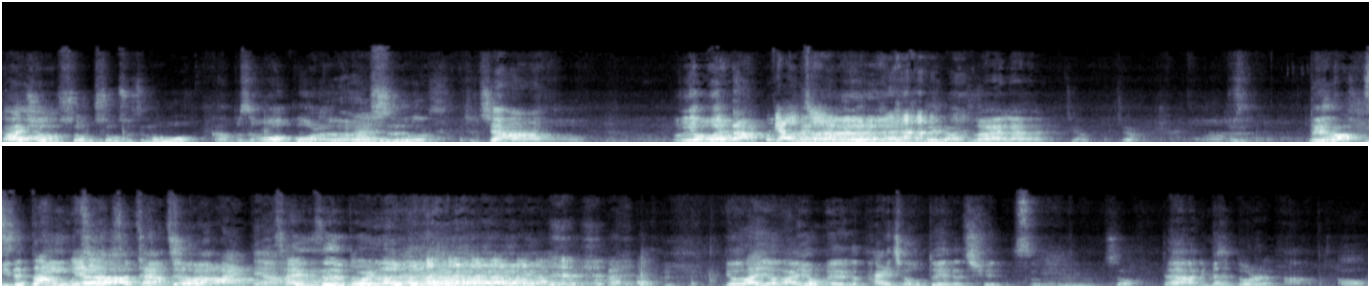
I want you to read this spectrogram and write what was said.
排球手手势怎么握？刚刚不是握过了，不是，就这样啊，你又不会打，标准。哎对了，来来来，这样这样，对吧？你的大拇你指的这样是平球会的才是真的不会打。有啦有啦，因为我们有一个排球队的群组，嗯是哦。对啊，里面很多人啊，哦，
